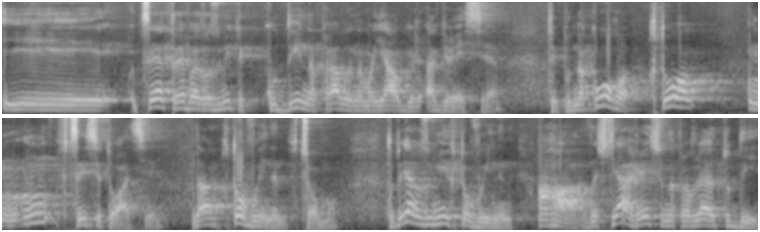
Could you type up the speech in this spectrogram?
І це треба зрозуміти, куди направлена моя агресія. Типу, на кого, хто в цій ситуації, да? хто винен в цьому. Тобто я розумію, хто винен. Ага, значить я агресію направляю туди.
